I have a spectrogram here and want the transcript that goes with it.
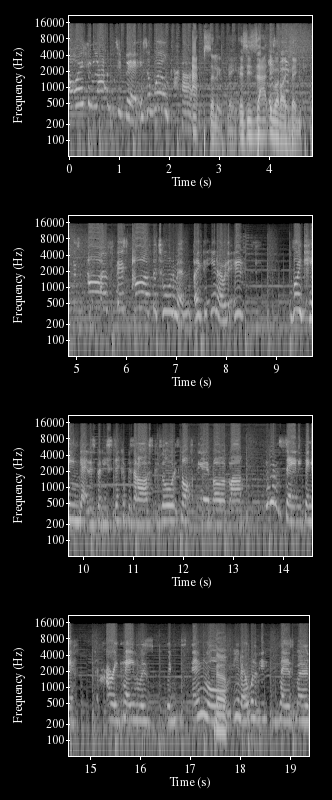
Oh, I think let them do it. It's a World Cup. absolutely, is exactly It's- what I think. It's part of it's part of the tournament. Like you know, it, Roy Keane getting his bloody stick up his ass because oh, it's not fair, blah blah blah. He wouldn't say anything if Harry Kane was his thing or No. you know one of these players were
